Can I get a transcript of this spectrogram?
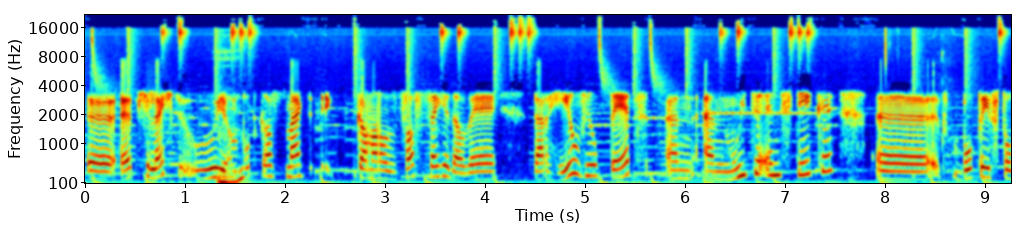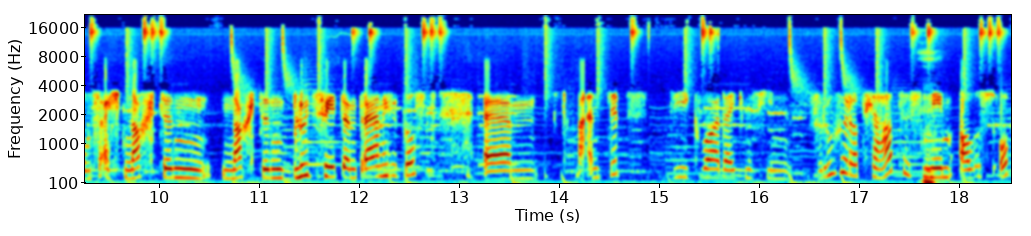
uh, uitgelegd hoe je een podcast maakt. Ik kan alvast zeggen dat wij daar heel veel tijd en, en moeite in steken. Uh, Bob heeft ons echt nachten, nachten bloed, zweet en tranen gekost. Um, maar een tip die ik wou dat ik misschien vroeger had gehad, is neem alles op.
